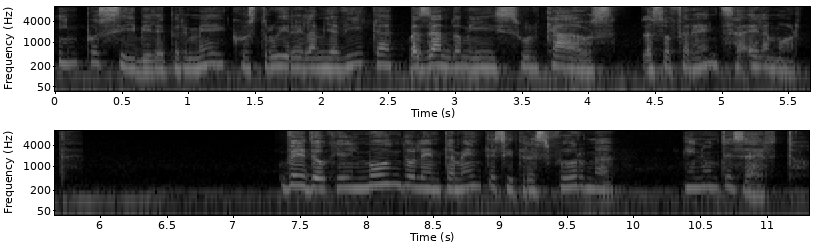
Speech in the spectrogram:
impossibile per me costruire la mia vita basandomi sul caos, la sofferenza e la morte. Vedo che il mondo lentamente si trasforma in un deserto.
